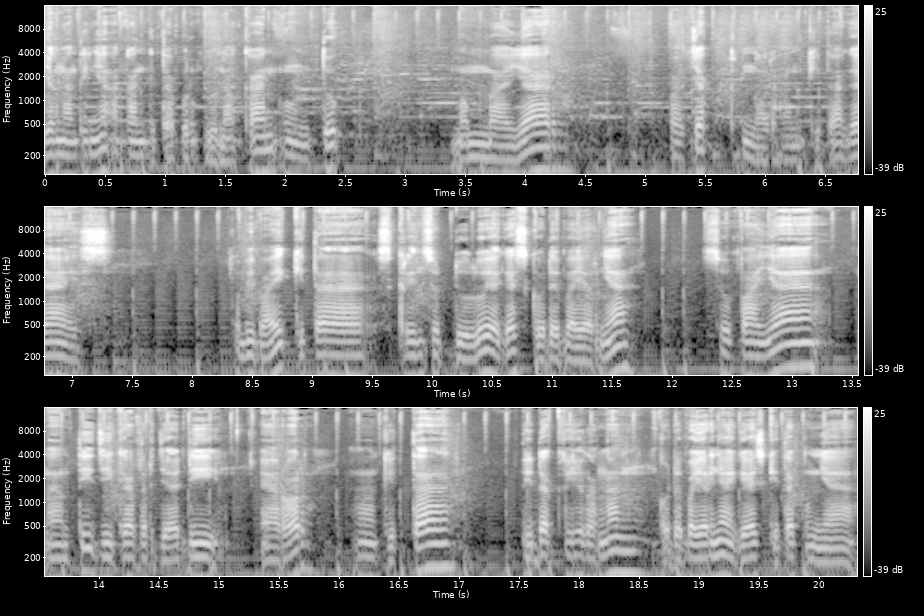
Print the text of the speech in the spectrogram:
yang nantinya akan kita pergunakan untuk membayar pajak kendaraan kita guys. Lebih baik kita screenshot dulu ya guys kode bayarnya supaya nanti jika terjadi error eh, kita tidak kehilangan kode bayarnya ya guys. Kita punya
